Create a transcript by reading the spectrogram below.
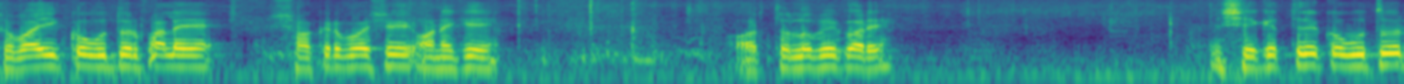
সবাই কবুতর পালে শখের বয়সে অনেকে অর্থ লোভে করে। সেক্ষেত্রে কবুতর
